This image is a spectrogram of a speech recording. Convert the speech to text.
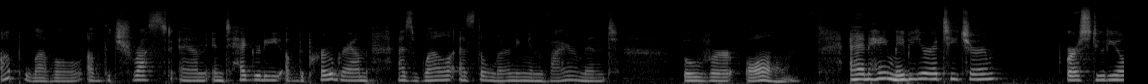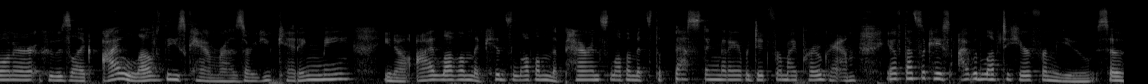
up level of the trust and integrity of the program as well as the learning environment overall. And hey maybe you're a teacher or a studio owner who's like, I love these cameras. Are you kidding me? You know, I love them. The kids love them. The parents love them. It's the best thing that I ever did for my program. You know, if that's the case, I would love to hear from you. So,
